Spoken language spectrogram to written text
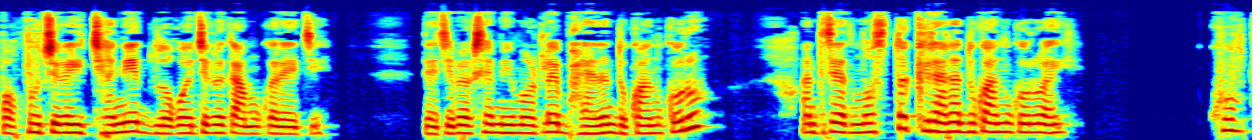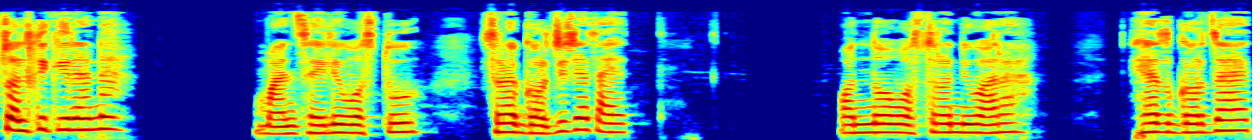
पप्पूची काही इच्छा नाही लोकांची काही काम करायची. त्याच्यापेक्षा मी म्हटलं बाहेरनं दुकान करू आणि त्याच्यात मस्त किराणा दुकान करू आई. खूप चालते किराणा. माणसाईले वस्तू सगळ्या गरजेच्याच आहेत. अन्न वस्त्र निवारा ह्याच गरजा आहेत.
